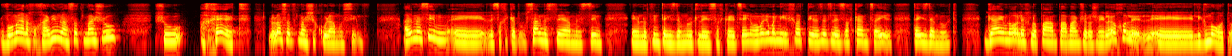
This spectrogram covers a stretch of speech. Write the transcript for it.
והוא אומר אנחנו חייבים לעשות משהו שהוא אחרת, לא לעשות את מה שכולם עושים. אז מנסים אה, לשחק כדורסל מסוים, מנסים, הם אה, נותנים את ההזדמנות לשחקנים צעירים, הוא אומר אם אני החלטתי לתת לשחקן צעיר את ההזדמנות, גם אם לא הולך לו פעם, פעמיים, שלוש, אני לא יכול אה, לגמור אותו.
